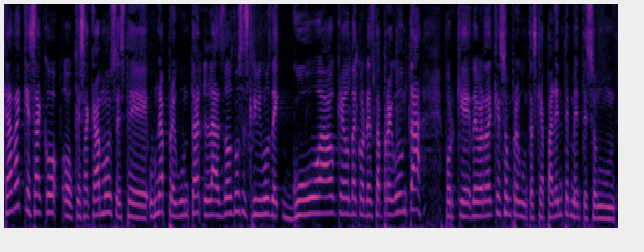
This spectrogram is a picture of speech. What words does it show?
Cada que saco o que sacamos este una pregunta, las dos nos escribimos de guau, ¿qué onda con esta pregunta? Porque de verdad que son preguntas que aparentemente son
